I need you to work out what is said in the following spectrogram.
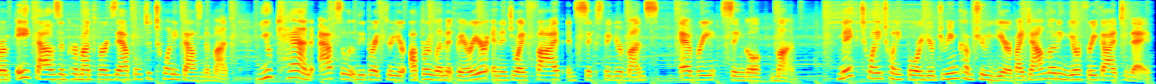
from 8,000 per month, for example, to 20,000 a month. You can absolutely break through your upper limit barrier and enjoy five and six figure months every single month. Make 2024 your dream come true year by downloading your free guide today.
